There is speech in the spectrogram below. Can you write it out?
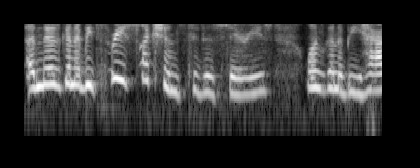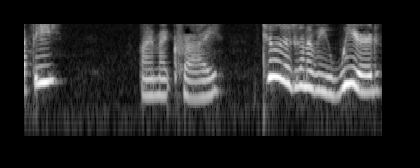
and there's gonna be three sections to this series. One's gonna be happy. I might cry. Two, there's gonna be weird.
